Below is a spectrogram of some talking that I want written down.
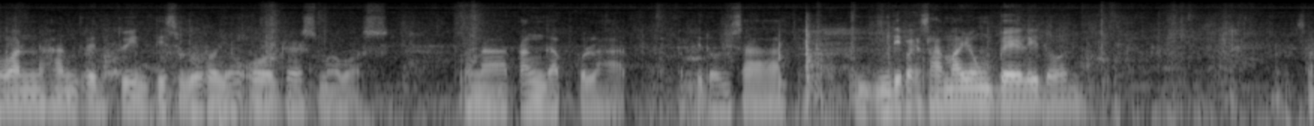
120 siguro yung orders mga boss. So, natanggap ko lahat. Pati doon sa hindi pa kasama yung belly doon. So,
